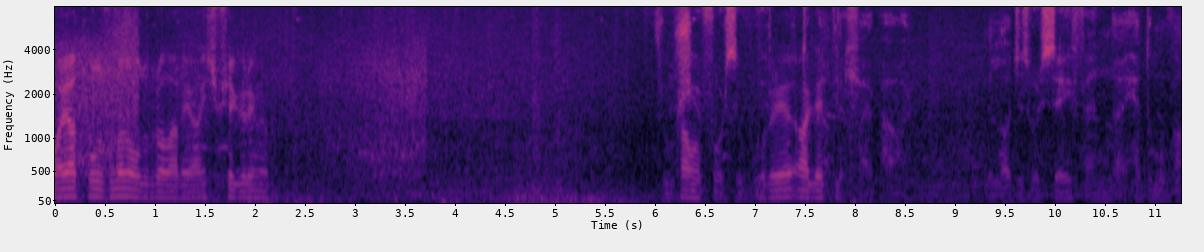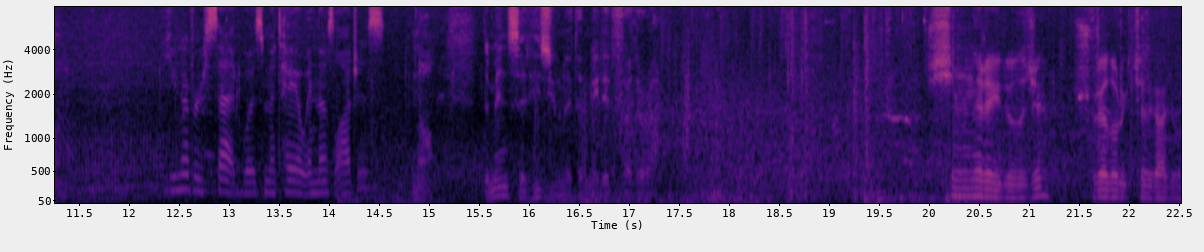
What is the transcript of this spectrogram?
Bayağı toz duman oldu buralar ya. Hiçbir şey göremiyorum. Tamam. Burayı hallettik. lodges were safe and I had to move on. You never said, was Mateo in those lodges? No, the men said his unit had made it further up. Şimdi nereye gidiyoruz acı? Şuraya doğru gideceğiz galiba.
